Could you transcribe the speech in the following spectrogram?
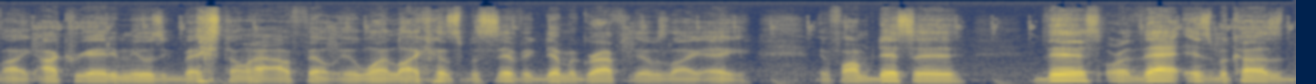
like I created music based on how I felt. It wasn't like a specific demographic. It was like, hey, if I'm dissing this or that, it's because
